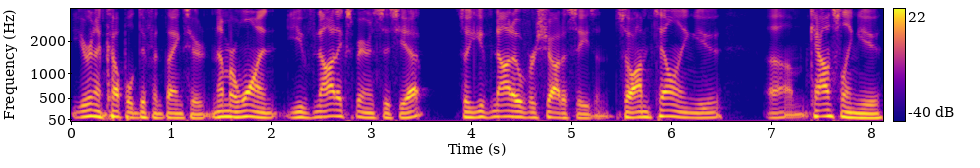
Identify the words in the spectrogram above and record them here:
you're in a couple different things here. Number one, you've not experienced this yet, so you've not overshot a season. So I'm telling you, um, counseling you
